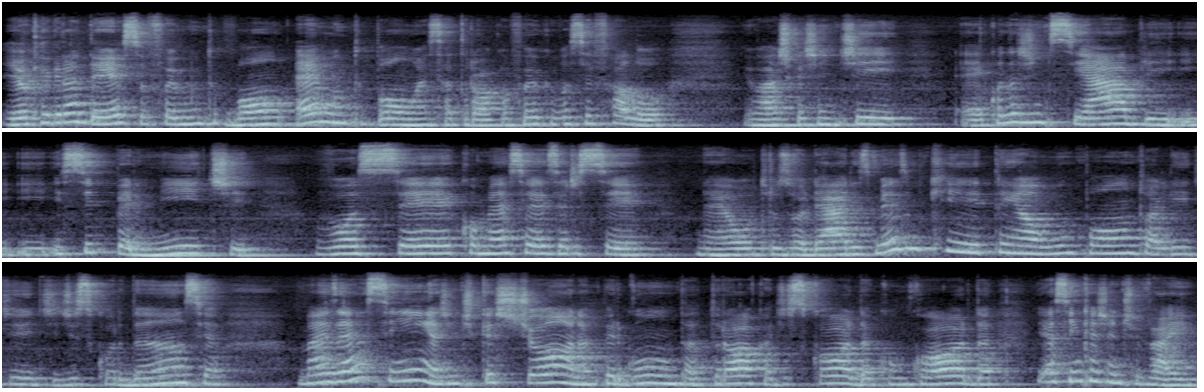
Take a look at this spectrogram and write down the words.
Eu que agradeço, foi muito bom, é muito bom essa troca, foi o que você falou. Eu acho que a gente, é, quando a gente se abre e, e, e se permite, você começa a exercer né, outros olhares, mesmo que tenha algum ponto ali de, de discordância, mas é assim, a gente questiona, pergunta, troca, discorda, concorda, e é assim que a gente vai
